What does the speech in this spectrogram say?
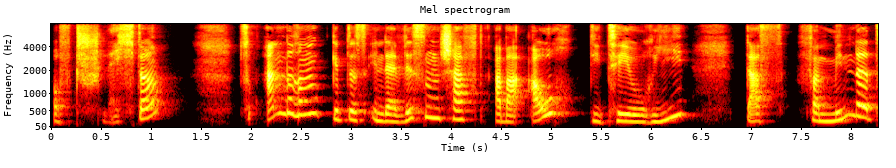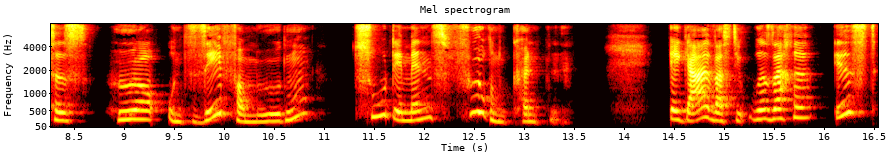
oft schlechter. Zum anderen gibt es in der Wissenschaft aber auch die Theorie, dass vermindertes Hör- und Sehvermögen zu Demenz führen könnten. Egal was die Ursache ist,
